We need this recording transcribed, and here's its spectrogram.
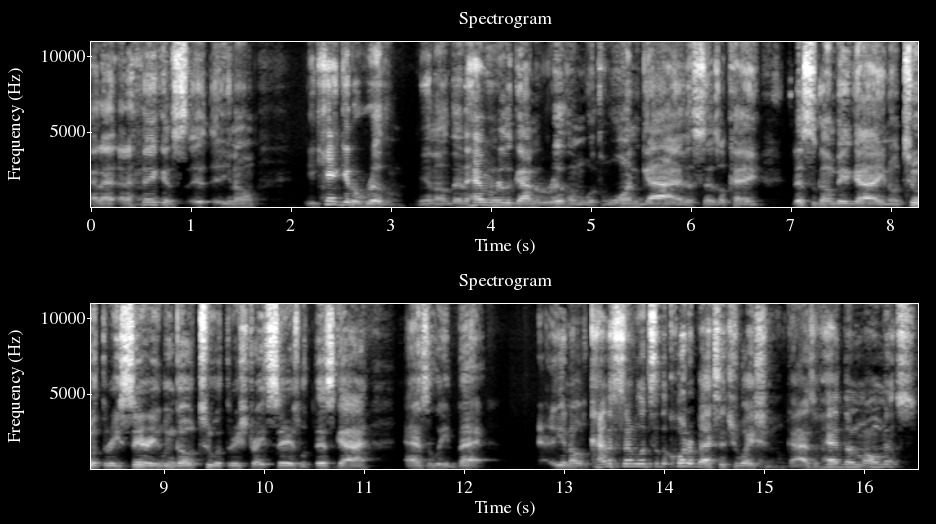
and I, and I think it's it, you know you can't get a rhythm. You know, they haven't really gotten a rhythm with one guy that says, okay, this is going to be a guy, you know, two or three series. We can go two or three straight series with this guy as the lead back. You know, kind of similar to the quarterback situation. Guys have had their moments,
